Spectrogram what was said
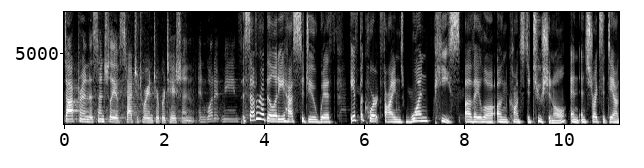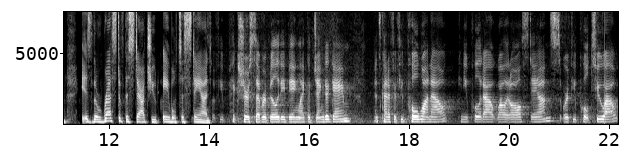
doctrine essentially of statutory interpretation, and what it means. Severability has to do with if the court finds one piece of a law unconstitutional and, and strikes it down, is the rest of the statute able to stand? So if you picture severability being like a Jenga game, it's kind of if you pull one out can you pull it out while it all stands? Or if you pull two out,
